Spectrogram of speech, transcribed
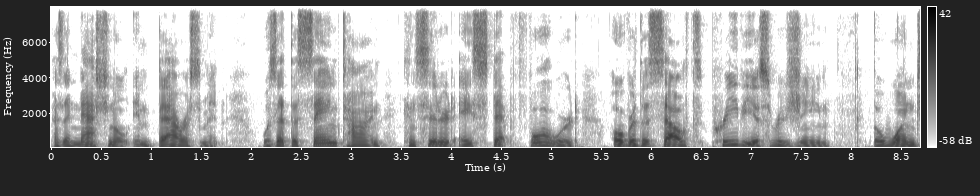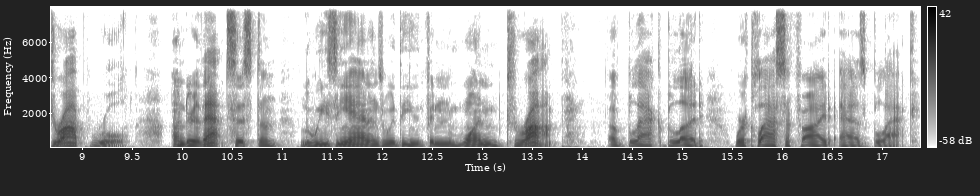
as a national embarrassment, was at the same time considered a step forward over the South's previous regime, the one drop rule. Under that system, Louisianans with even one drop of black blood were classified as black.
